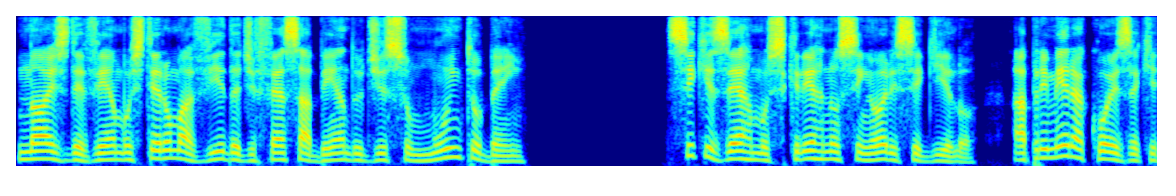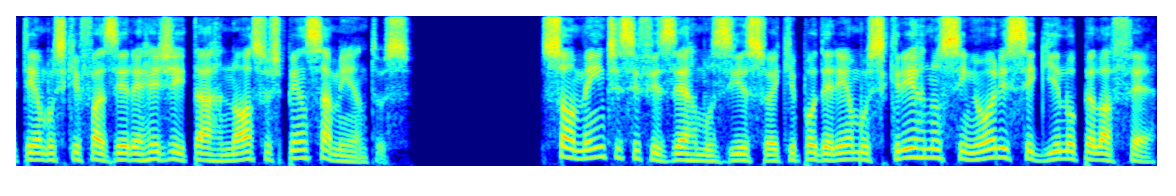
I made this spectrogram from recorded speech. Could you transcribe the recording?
Nós devemos ter uma vida de fé sabendo disso muito bem. Se quisermos crer no Senhor e segui-lo, a primeira coisa que temos que fazer é rejeitar nossos pensamentos. Somente se fizermos isso é que poderemos crer no Senhor e segui-lo pela fé.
